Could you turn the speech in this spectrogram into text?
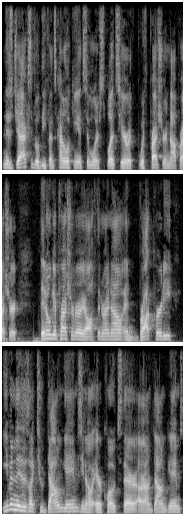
And this Jacksonville defense, kind of looking at similar splits here with, with pressure and not pressure. They don't get pressure very often right now. And Brock Purdy, even in his like two down games, you know, air quotes there around down games,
